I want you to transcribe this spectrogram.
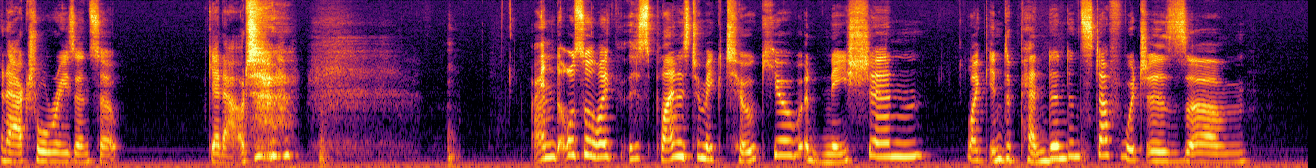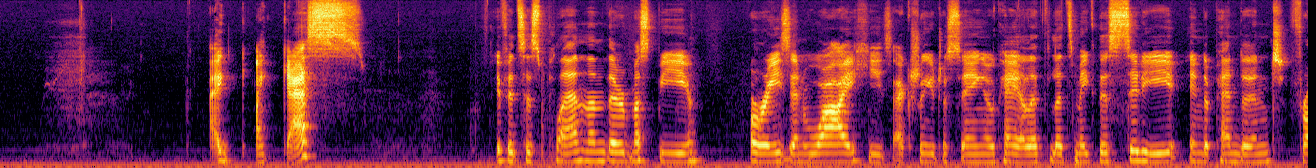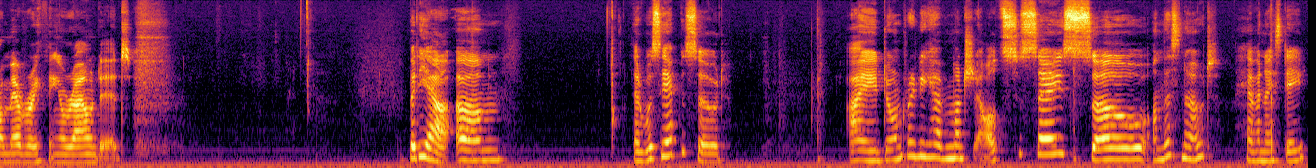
an actual reason, so get out. and also, like, his plan is to make Tokyo a nation, like, independent and stuff, which is, um. I, I guess if it's his plan, then there must be a reason why he's actually just saying, okay, let, let's make this city independent from everything around it. But yeah, um, that was the episode. I don't really have much else to say, so on this note, have a nice day,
